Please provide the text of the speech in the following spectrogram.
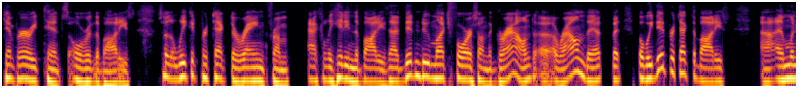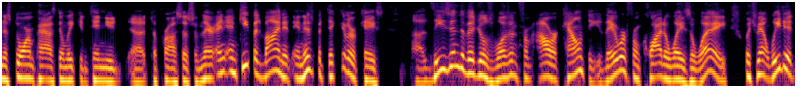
temporary tents over the bodies so that we could protect the rain from actually hitting the bodies. That didn't do much for us on the ground uh, around that, but but we did protect the bodies. Uh, and when the storm passed, and we continued uh, to process from there. And, and keep in mind, in, this particular case, uh, these individuals wasn't from our county; they were from quite a ways away, which meant we did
